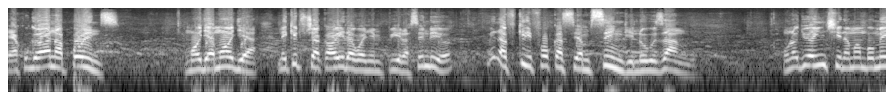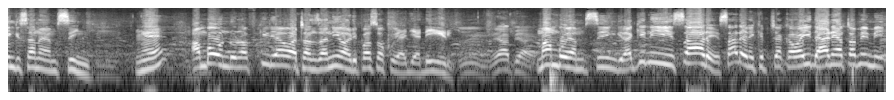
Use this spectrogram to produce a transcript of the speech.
ya kugawana points moja moja ni kitu cha kawaida kwenye mpira, si ndio? Mimi nafikiri focus ya msingi, ndugu zangu, unajua nchi ina mambo mengi sana ya msingi eh, ambao ndo nafikiri hao Watanzania walipaswa kuyajadili Mm, yapi hayo? mambo ya msingi, lakini sare sare ni kitu cha kawaida. Yani hata mimi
